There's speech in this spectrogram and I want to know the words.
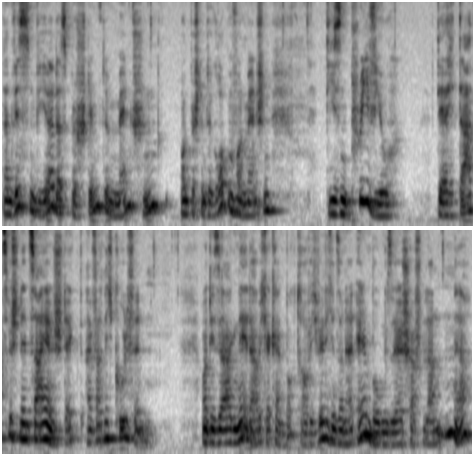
dann wissen wir, dass bestimmte Menschen und bestimmte Gruppen von Menschen diesen Preview, der da zwischen den Zeilen steckt, einfach nicht cool finden. Und die sagen, nee, da habe ich gar keinen Bock drauf. Ich will nicht in so einer Ellenbogengesellschaft landen. Ja?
